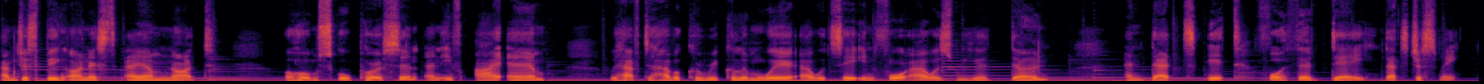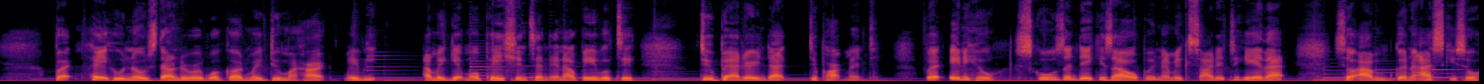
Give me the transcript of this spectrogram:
I'm just being honest. I am not a homeschool person, and if I am, we have to have a curriculum where I would say in four hours we are done, and that's it for the day. That's just me. But hey, who knows down the road what God may do my heart? Maybe I may get more patience and then I'll be able to do better in that department. But anywho, schools and daycares are open. I'm excited to hear that. So I'm gonna ask you. So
